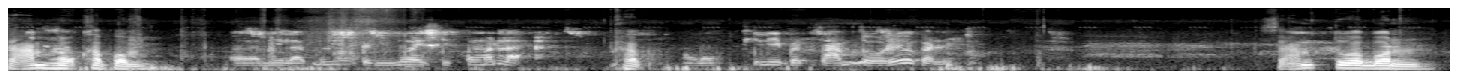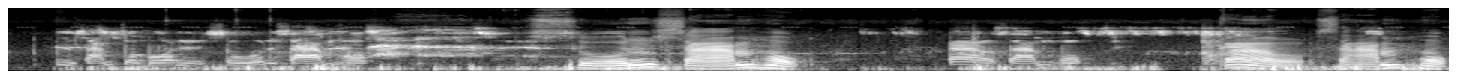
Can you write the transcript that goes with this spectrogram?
สามหกครับผมเออนี่แหละมันเป็นหน่วยสิทธิ์ของมันแหละครับเอาละที่นี่เป็นสามตัวเด้อบัดนี้สามตัวบนอืมสามตัวบนศูนย์สามหก ศูนย์สามหกเก้าสามหกเก้าสามหก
